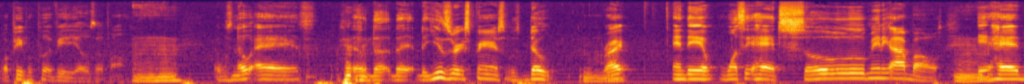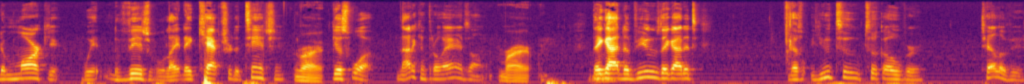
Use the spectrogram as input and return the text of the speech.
where people put videos up on. hmm There was no ads. the, the, the the user experience was dope, Mm-hmm. right? And then once it had so many eyeballs, Mhm. it had the market with the visual. Like they captured attention. Right. Guess what? Now they can throw ads on it. Right. They got the views. They got it. That's YouTube took over television.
